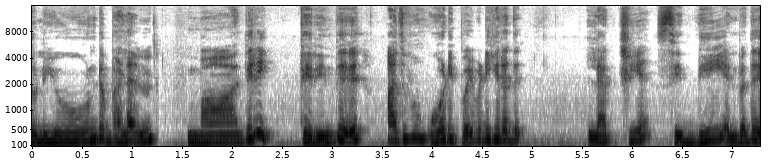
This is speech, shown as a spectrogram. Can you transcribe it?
துளியூண்டு பலன் மாதிரி தெரிந்து அதுவும் ஓடிப்போய் விடுகிறது. லட்சிய சித்தி என்பது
